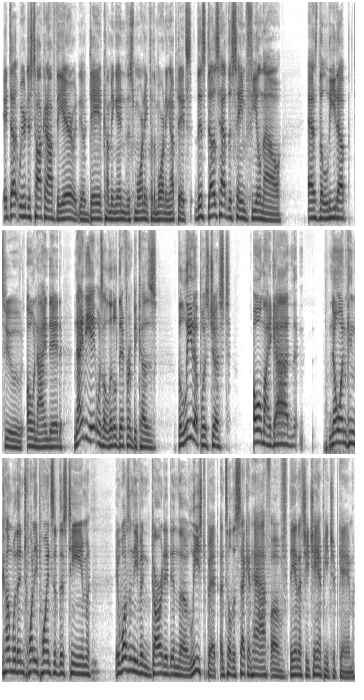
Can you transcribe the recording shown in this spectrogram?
it does. We were just talking off the air. You know, Dave coming in this morning for the morning updates. This does have the same feel now as the lead up to 09 did. 98 was a little different because the lead up was just, oh my God, no one can come within 20 points of this team. It wasn't even guarded in the least bit until the second half of the NFC Championship game.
